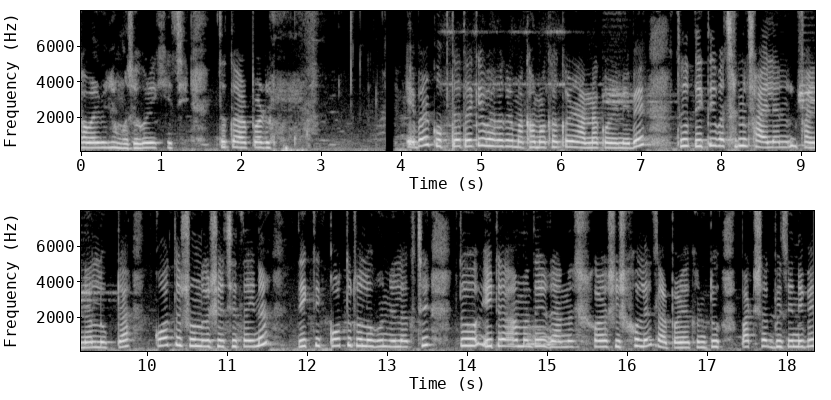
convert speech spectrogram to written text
সবাই মিলে মজা করে খেয়েছি। তো তারপর এবার কোপ্তাটাকে ভালো করে মাখা মাখা করে রান্না করে নেবে। তো দেখতেই পাচ্ছেন ফাইনাল ফাইনাল লুকটা কত সুন্দর এসেছে, তাই না? দেখতে কতটা লোভনীয় লাগছে। তো এটা আমাদের রান্না করা শেষ হলে তারপরে এখন একটু পাট শাক ভেজে নেবে।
